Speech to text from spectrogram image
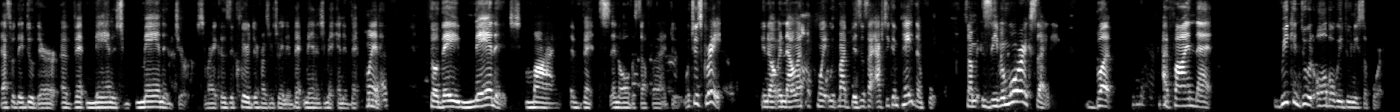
That's what they do. They're event manage managers, right? Because there's a clear difference between event management and event planning. Yes. So they manage my events and all the stuff that I do, which is great. You know, and now I'm at the point with my business, I actually can pay them for it. So I'm, it's even more exciting. But I find that we can do it all, but we do need support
